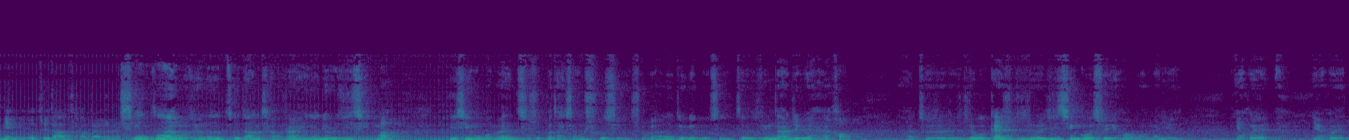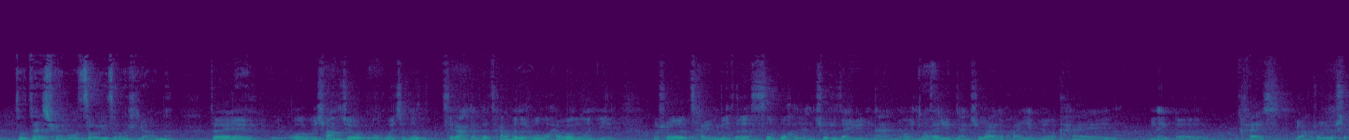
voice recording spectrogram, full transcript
面临的最大的挑战就是？现在我觉得最大的挑战应该就是疫情吧。疫情我们其实不太想出去，说白了，这个东西就是云南这边还好啊，就是如果该就是疫情过去以后，我们也也会。也会都在全国走一走，是这样的。对我，我上次就我我记得前两天在参会的时候，我还问过你，我说彩云比特似乎好像就是在云南，然后你在云南之外的话也没有开那个开，比方说有谁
